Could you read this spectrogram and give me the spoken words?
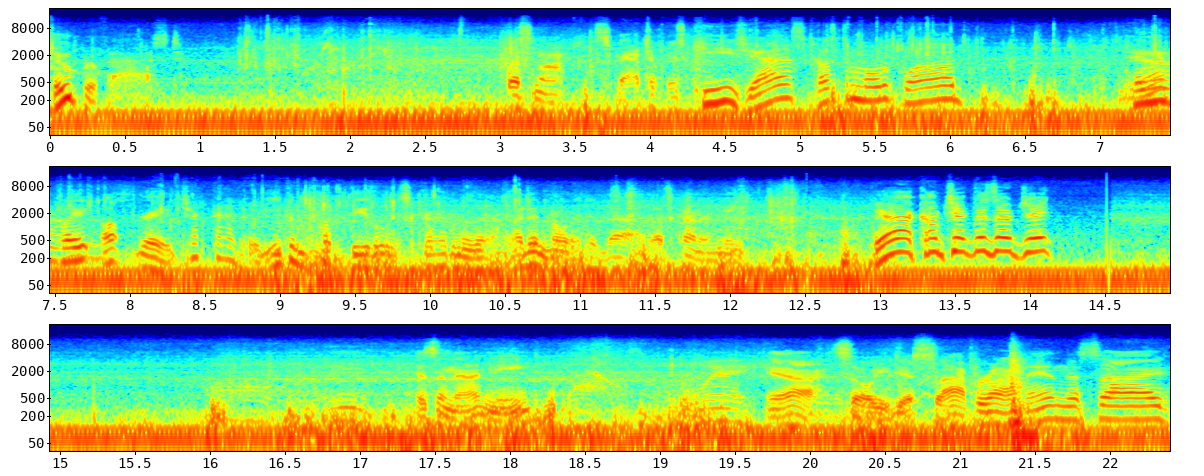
super fast. Let's not scratch up his keys. Yes, custom MotoQuad. Pinion plate upgrade. Check that out. You can put the little scribe into that. I didn't know they did that. That's kind of neat. Yeah, come check this out, Jake. Isn't that neat? Way. Yeah, so you just slap her on in this side,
